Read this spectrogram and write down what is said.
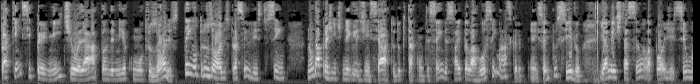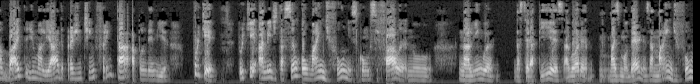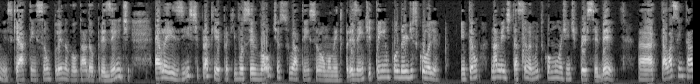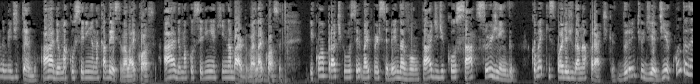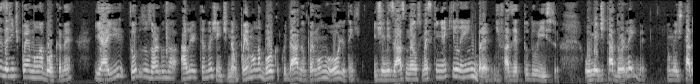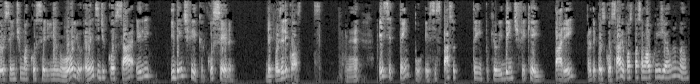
para quem se permite olhar a pandemia com outros olhos, tem outros olhos para ser visto, sim. Não dá para a gente negligenciar tudo o que está acontecendo e sair pela rua sem máscara. É, isso é impossível. E a meditação ela pode ser uma baita de uma aliada para a gente enfrentar a pandemia. Por quê? Porque a meditação, ou mindfulness, como se fala no, na língua das terapias agora mais modernas, a mindfulness, que é a atenção plena voltada ao presente, ela existe para quê? Para que você volte a sua atenção ao momento presente e tenha um poder de escolha. Então, na meditação é muito comum a gente perceber ah, tá lá sentado meditando. Ah, deu uma coceirinha na cabeça, vai lá e coça. Ah, deu uma coceirinha aqui na barba, vai lá e coça. E com a prática você vai percebendo a vontade de coçar surgindo. Como é que isso pode ajudar na prática? Durante o dia a dia, quantas vezes a gente põe a mão na boca, né? E aí todos os órgãos alertando a gente, não põe a mão na boca, cuidado, não põe a mão no olho, tem que higienizar as mãos. Mas quem é que lembra de fazer tudo isso? O meditador lembra. O meditador sente uma coceirinha no olho, antes de coçar, ele identifica, coceira. Depois ele coça, né? Esse tempo, esse espaço-tempo que eu identifiquei, parei, para depois coçar, eu posso passar um álcool em gel na mão.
